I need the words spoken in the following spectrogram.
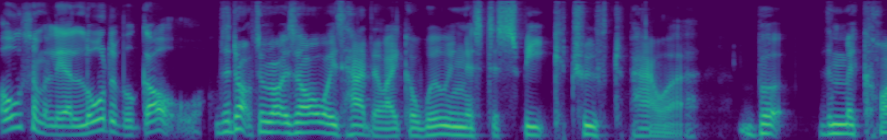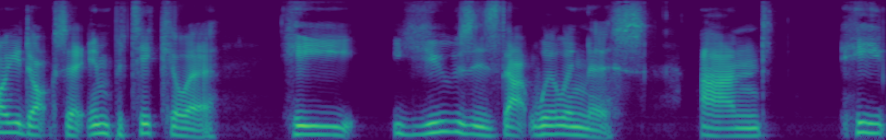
ultimately a laudable goal. The Doctor has always had like a willingness to speak truth to power, but the McCoy Doctor in particular, he uses that willingness and he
